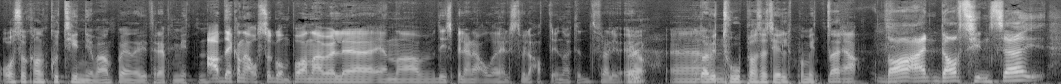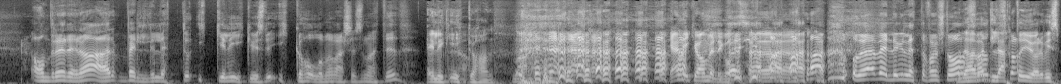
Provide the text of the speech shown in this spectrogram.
Og så kan Coutinho være med på en av de tre på midten. Ja, det kan jeg også gå med på. Han er vel eh, en av de spillerne jeg aller helst ville hatt i United fra Liverpool. Og da har vi to plasser til på midten der. Ja, Da, er, da syns jeg André Herrera er veldig lett å ikke like hvis du ikke holder med Manchester United. Jeg liker ikke han. jeg liker han veldig godt. Eh, Og det er veldig lett å forstå. Men det hadde vært lett skal- å gjøre hvis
